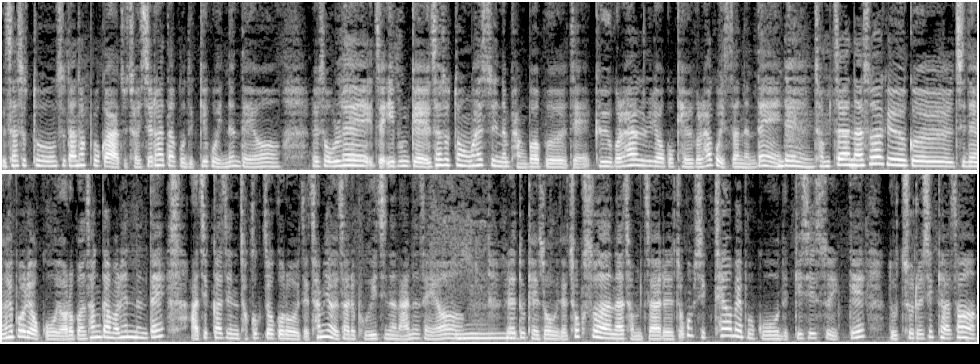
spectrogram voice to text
의사소통 수단 확보가 아주 절실하다고 느끼고 있는데요. 그래서 올해 이제 이분께 의사소통 할 수 있는 방법을 이제 교육을 하려고 계획을 하고 있었는데 네. 점자나 수화 교육을 진행해 보려고 여러 번 상담을 했는데 아직까지는 적극적으로 이제 참여 의사를 보이지는 않으세요. 음, 그래도 계속 이제 촉수화나 점자를 조금씩 체험해 보고 느끼실 수 있게 노출을 시켜서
